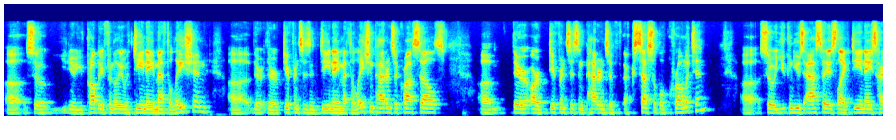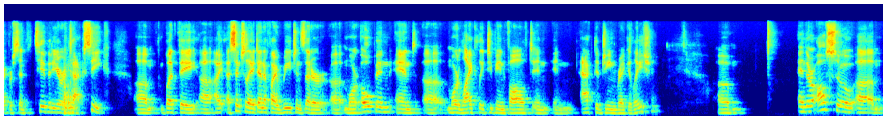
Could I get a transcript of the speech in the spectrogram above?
Uh, so you know you're probably familiar with DNA methylation. Uh, there there are differences in DNA methylation patterns across cells. Um, there are differences in patterns of accessible chromatin. Uh, so you can use assays like DNase hypersensitivity or ATAC-seq um, but they uh, essentially identify regions that are uh, more open and uh, more likely to be involved in, in active gene regulation. Um, and there are also um,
